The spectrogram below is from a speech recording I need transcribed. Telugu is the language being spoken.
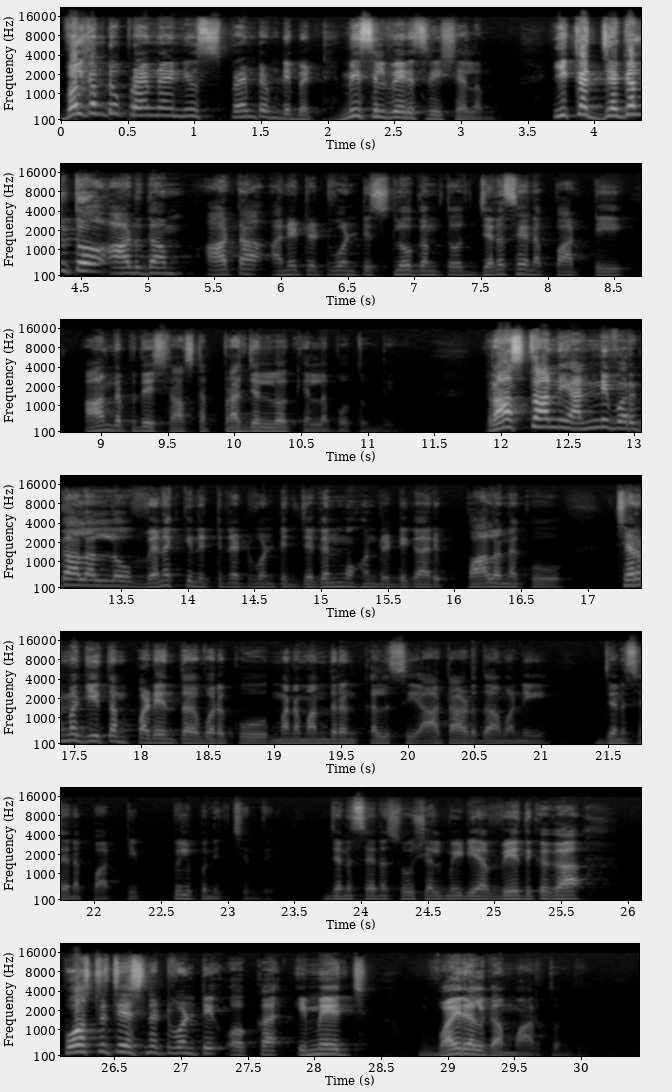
Welcome to prime nine news prime time debate మీ సిల్వేరి శ్రీశైలం. ఇక జగన్తో ఆడుదాం ఆట అనేటటువంటి స్లోగన్తో జనసేన పార్టీ ఆంధ్రప్రదేశ్ రాష్ట్ర ప్రజల్లోకి వెళ్ళబోతుంది. రాష్ట్రాన్ని అన్ని వర్గాలలో వెనక్కి నెట్టినటువంటి జగన్మోహన్ రెడ్డి గారి పాలనకు చర్మగీతం పడేంత వరకు మనమందరం కలిసి ఆట ఆడదామని జనసేన పార్టీ పిలుపునిచ్చింది. జనసేన సోషల్ మీడియా వేదికగా పోస్ట్ చేసినటువంటి ఒక ఇమేజ్ వైరల్గా మారుతుంది.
